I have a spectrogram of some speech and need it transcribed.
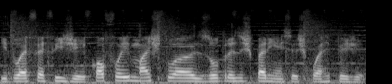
e do FFG, qual foi mais tuas outras experiências com RPG?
